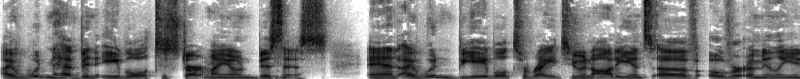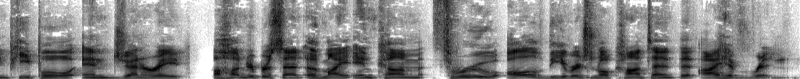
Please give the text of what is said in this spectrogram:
I wouldn't have been able to start my own business. And I wouldn't be able to write to an audience of over a million people and generate 100% of my income through all of the original content that I have written.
